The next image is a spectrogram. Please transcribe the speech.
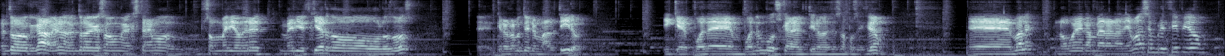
Dentro de lo que cabe, ¿no? Dentro de que son extremos, son medio, medio izquierdo los dos. Eh, creo que no tienen mal tiro. Y que pueden, pueden buscar el tiro desde esa posición. Eh, vale, no voy a cambiar a nadie más en principio.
